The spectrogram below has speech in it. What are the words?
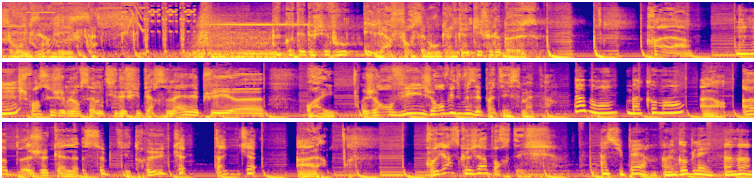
buzz room service. À côté de chez vous, il y a forcément quelqu'un qui fait le buzz. Voilà. Je pense que je vais me lancer un petit défi personnel et puis euh, ouais, j'ai envie, j'ai envie de vous épater ce matin. Ah bon? Bah comment? Alors hop, je cale ce petit truc, tac, voilà. Regarde ce que j'ai apporté. Ah super, un gobelet. hein, hein.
